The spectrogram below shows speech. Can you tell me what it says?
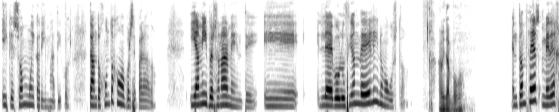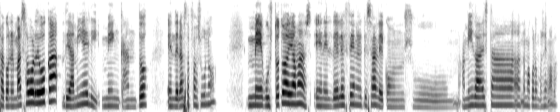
y que son muy carismáticos, tanto juntos como por separado. Y a mí personalmente, eh, la evolución de Ellie no me gustó. A mí tampoco. Entonces me deja con el mal sabor de boca de a mí Ellie me encantó en The Last of Us 1. Me gustó todavía más en el DLC en el que sale con su amiga esta, no me acuerdo cómo se llamaba,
